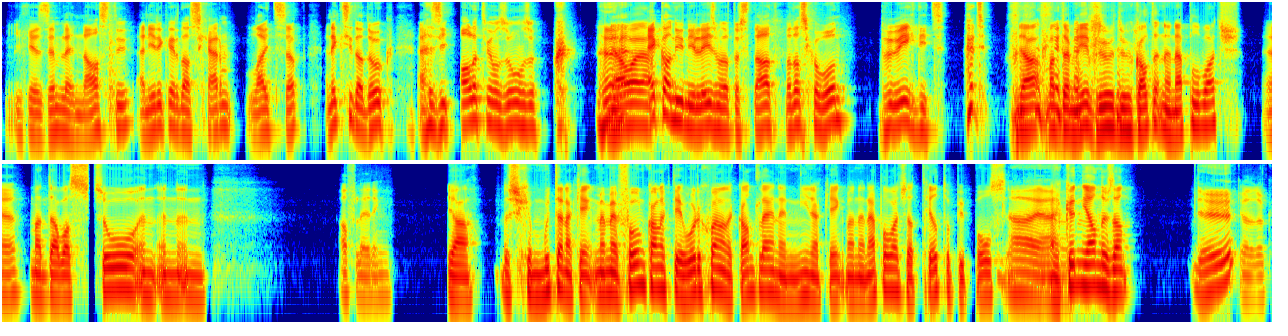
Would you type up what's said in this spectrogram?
je gsm ligt naast u. En iedere keer dat scherm lights up. En ik zie dat ook. En je ziet alle twee onze ogen zo... Ja, maar ja. Ik kan hier niet lezen wat er staat. Maar dat is gewoon... Beweegt iets. ja, maar daarmee vroeger doe ik altijd een Apple Watch. Ja, Maar dat was zo een, een, een afleiding. Ja, dus je moet daar naar kijken. Met mijn phone kan ik tegenwoordig gewoon aan de kant leggen en niet naar kijken. Met een Apple Watch, dat trilt op je pols. Ah, ja. En je kunt niet anders dan... Heb dat ook.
